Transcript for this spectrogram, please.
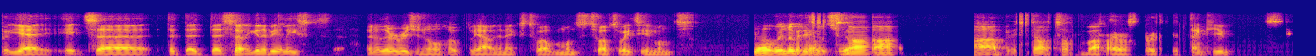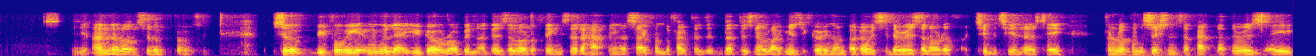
but yeah, it's uh, there, there's certainly going to be at least another original, hopefully, out in the next twelve months, twelve to eighteen months. Well, we look forward to not, uh, it's not top of our priority. Thank you and a lot to look forward to. So before we we'll let you go, Robin. Uh, there's a lot of things that are happening aside from the fact that, that there's no live music going on, but obviously there is a lot of activity, as I say, from local musicians. The fact that there is a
